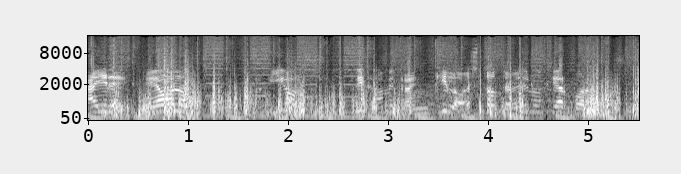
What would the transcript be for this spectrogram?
¡Aire! ¡Eolo! ¡Por Dios! Déjame tranquilo, esto te voy a denunciar por acoso.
